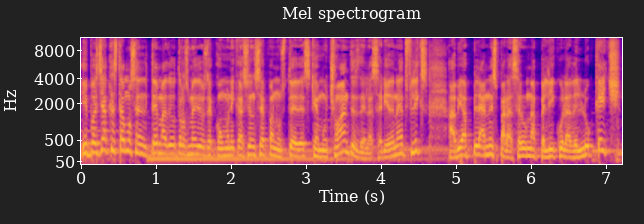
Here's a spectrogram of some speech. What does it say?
Y pues ya que estamos en el tema de otros medios de comunicación, sepan ustedes que mucho antes de la serie de Netflix había planes para hacer una película de Luke Cage.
